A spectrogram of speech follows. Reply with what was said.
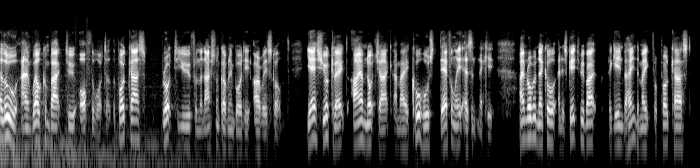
Hello, and welcome back to Off the Water, the podcast brought to you from the national governing body RYA Scotland. Yes, you're correct. I am not Jack, and my co host definitely isn't Nikki. I'm Robin Nichol, and it's great to be back again behind the mic for podcast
